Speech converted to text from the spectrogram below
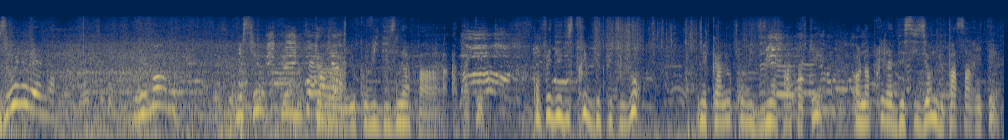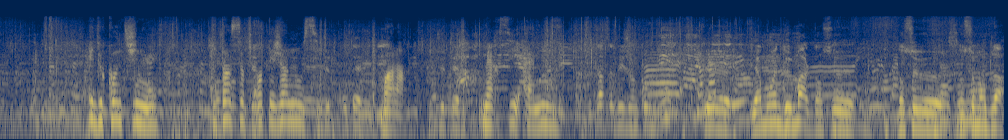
Zouine, Léna. Il est bon Monsieur, quand le Covid-19 a attaqué, on fait des distribs depuis toujours, mais quand le Covid-19 a attaqué, on a pris la décision de ne pas s'arrêter et de continuer, tout en se protégeant nous aussi. Voilà. Merci, Amine. C'est grâce à des gens comme vous qu'il y a moins de mal dans ce, dans ce, dans ce monde-là.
